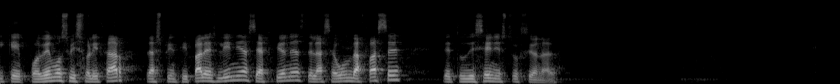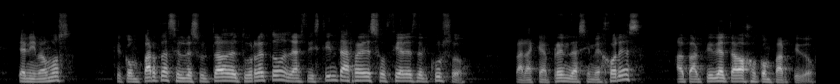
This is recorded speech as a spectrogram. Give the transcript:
y que podemos visualizar las principales líneas y acciones de la segunda fase de tu diseño instruccional. Te animamos que compartas el resultado de tu reto en las distintas redes sociales del curso para que aprendas y mejores a partir del trabajo compartido.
